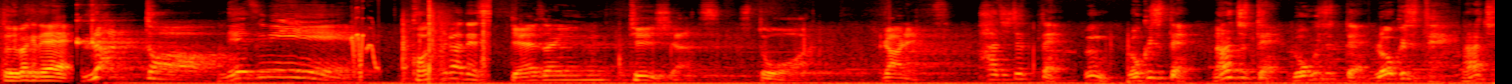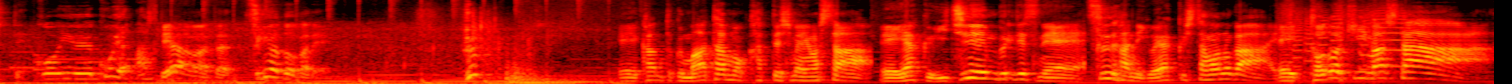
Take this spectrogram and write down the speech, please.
というわけで、ラットネズミこちらです。デザイン T シャツストアグラニフ80点うん60点70点60点60点70点。こういうこういうではまた次の動画で。ふっ。えー、監督またも買ってしまいました、えー、約1年ぶりですね。通販で予約したものが、えー、届きました。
